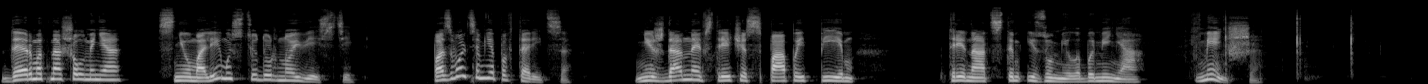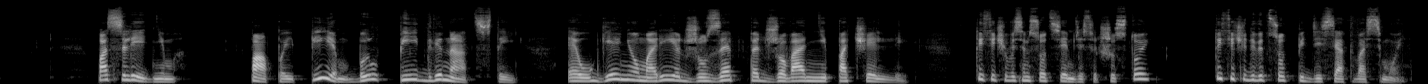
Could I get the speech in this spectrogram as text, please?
Дермот нашел меня с неумолимостью дурной вести. Позвольте мне повториться. Нежданная встреча с папой Пием тринадцатым изумила бы меня меньше. Последним папой Пием был Пий XII, Эугенио Мария Джузеппе Джованни Пачелли, 1876-1958.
